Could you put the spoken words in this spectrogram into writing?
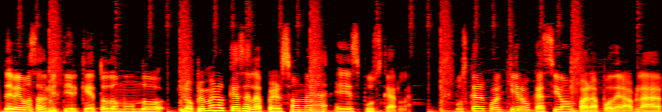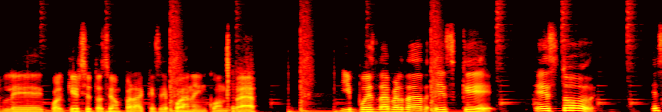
debemos admitir que todo mundo, lo primero que hace la persona es buscarla. Buscar cualquier ocasión para poder hablarle, cualquier situación para que se puedan encontrar. Y pues la verdad es que esto es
